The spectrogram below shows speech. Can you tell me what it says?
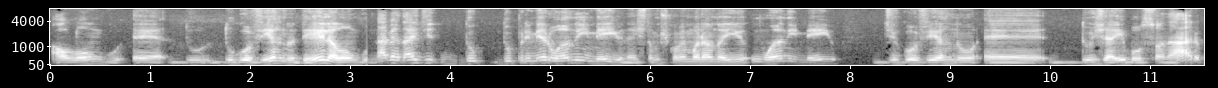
ao longo é, do, do governo dele, ao longo, na verdade, do, do primeiro ano e meio, né? Estamos comemorando aí um ano e meio de governo é, do Jair Bolsonaro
